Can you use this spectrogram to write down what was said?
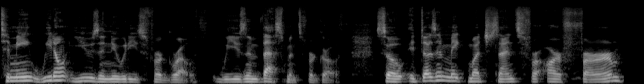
to me, we don't use annuities for growth. We use investments for growth. So it doesn't make much sense for our firm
